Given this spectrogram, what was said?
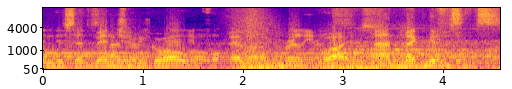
in this adventure As we grow in forever brilliance Rise. and magnificence.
